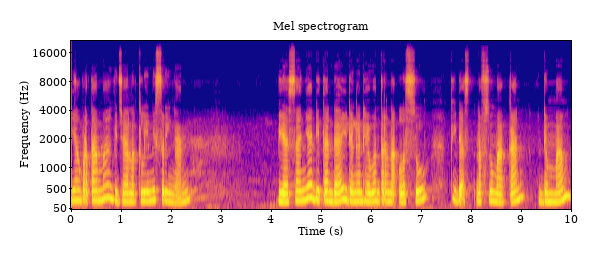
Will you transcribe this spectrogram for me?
Yang pertama, gejala klinis ringan, biasanya ditandai dengan hewan ternak lesu, tidak nafsu makan, demam,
